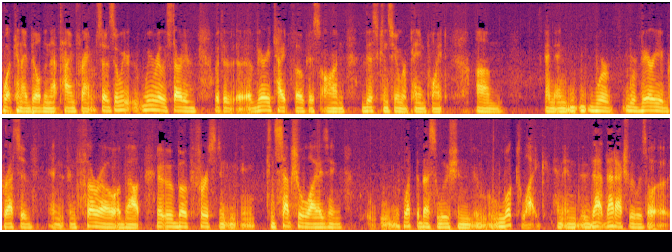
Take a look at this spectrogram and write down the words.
What can I build in that time frame? So, so we we really started with a, a very tight focus on this consumer pain point. Um, and, and we're we're very aggressive and, and thorough about uh, both first in, in conceptualizing what the best solution looked like, and, and that that actually was a,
